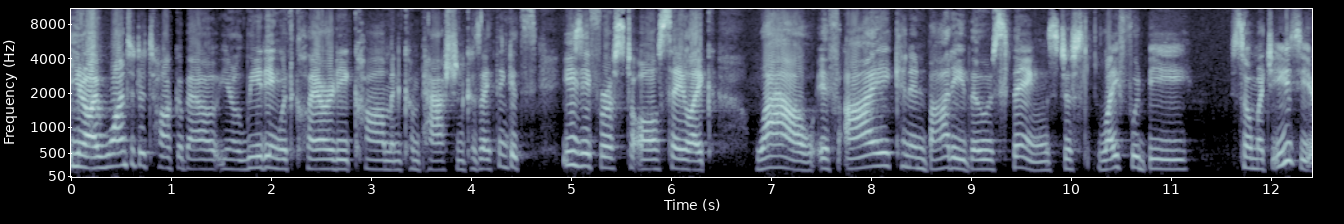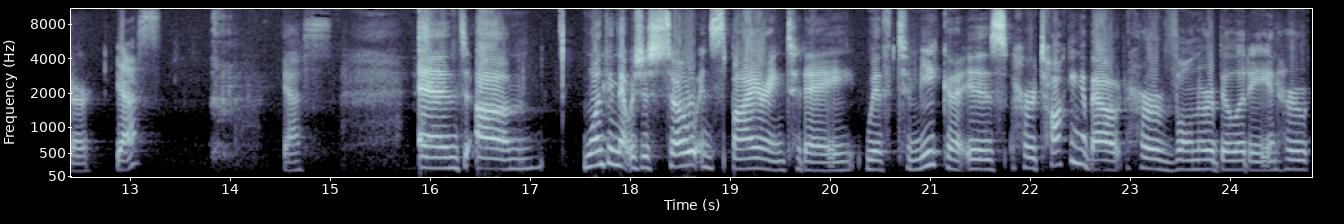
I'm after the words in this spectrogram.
you know, I wanted to talk about, you know, leading with clarity, calm, and compassion, because I think it's easy for us to all say, like, wow, if I can embody those things, just life would be so much easier. Yes? Yes. And um, one thing that was just so inspiring today with Tamika is her talking about her vulnerability and her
